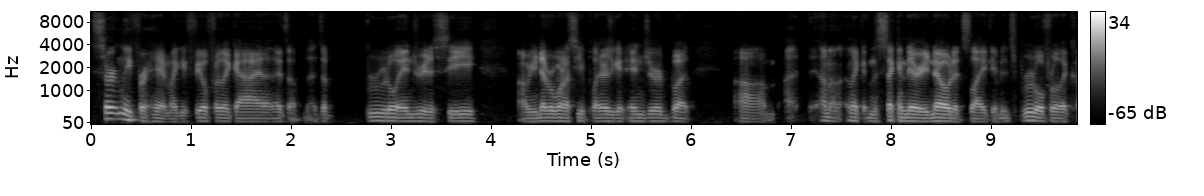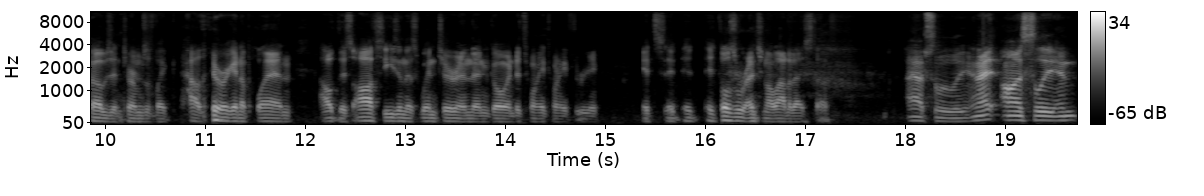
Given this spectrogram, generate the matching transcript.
certainly for him. Like you feel for the guy. That's a that's a brutal injury to see. Um, you never want to see players get injured, but um, on a, like in the secondary note, it's like it's brutal for the Cubs in terms of like how they were going to plan out this off season, this winter, and then go into 2023. It's it, it, it throws a wrench in a lot of that stuff. Absolutely, and I honestly, and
